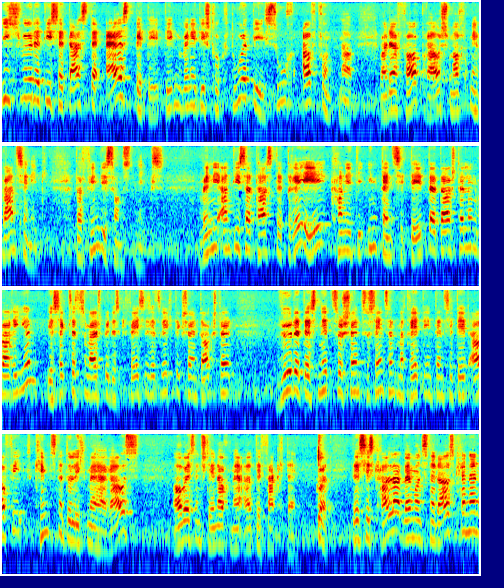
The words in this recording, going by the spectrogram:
Ich würde diese Taste erst betätigen, wenn ich die Struktur, die ich suche, aufgefunden habe. Weil der Farbrausch macht mich wahnsinnig. Da finde ich sonst nichts. Wenn ich an dieser Taste drehe, kann ich die Intensität der Darstellung variieren. Ihr seht jetzt zum Beispiel, das Gefäß ist jetzt richtig schön dargestellt. Würde das nicht so schön zu sehen sein, man dreht die Intensität auf, kommt es natürlich mehr heraus, aber es entstehen auch mehr Artefakte. Gut, das ist Color. Wenn wir uns nicht auskennen,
